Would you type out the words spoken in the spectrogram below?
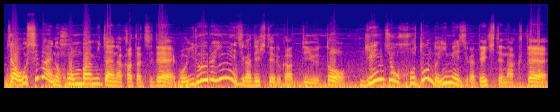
じゃあお芝居の本番みたいな形でいろいろイメージができてるかっていうと現状ほとんどイメージができてなくて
